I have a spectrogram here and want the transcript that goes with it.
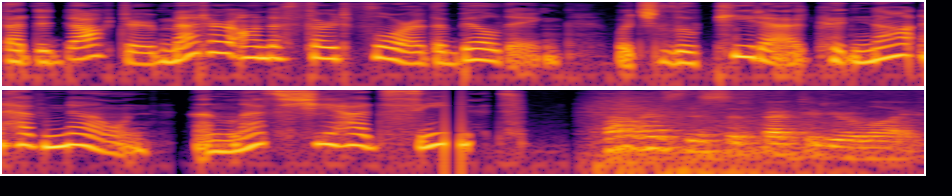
that the doctor met her on the third floor of the building, which Lupita could not have known unless she had seen it. How has this affected your life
